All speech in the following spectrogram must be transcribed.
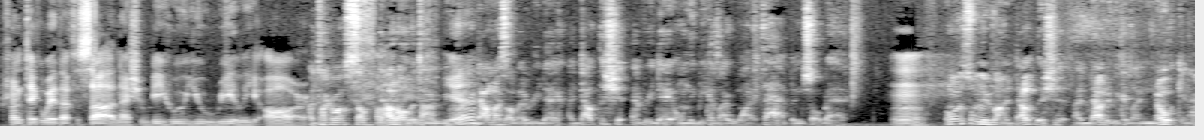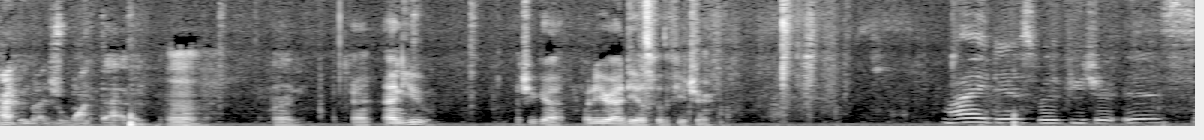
Trying to take away that facade and actually be who you really are. I talk about self doubt all the time. bro. Yeah. I doubt myself every day. I doubt the shit every day only because I want it to happen so bad. Mm, Well, that's the only reason I doubt this shit. I doubt it because I know it can happen, but I just want it to happen. mm. Word. Okay. And you? What you got? What are your ideas for the future? My ideas for the future is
